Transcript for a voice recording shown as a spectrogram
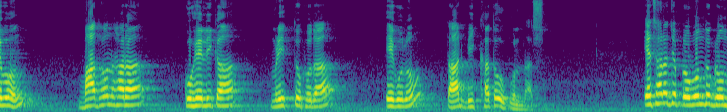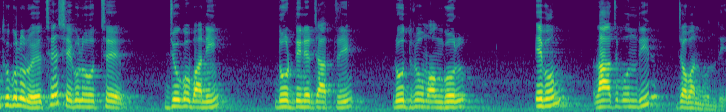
এবং বাঁধনহারা, কোহেলিকা মৃত্যু খোদা এগুলো তার বিখ্যাত উপন্যাস। এছাড়া যে প্রবন্ধ গ্রন্থগুলো রয়েছে, সেগুলো হচ্ছে যোগবাণী, দোরদিনের যাত্রী রুদ্র মঙ্গল এবং রাজবন্দির, জবানবন্দি।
